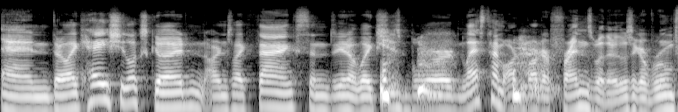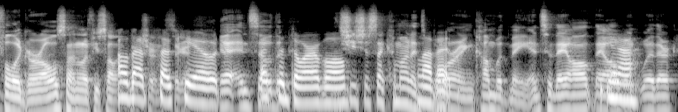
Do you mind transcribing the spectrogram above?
and they're like, "Hey, she looks good." And Arden's like, "Thanks." And you know, like she's bored. Last time Arden brought her friends with her. There was like a room full of girls. I don't know if you saw. That oh, that's so cute. Yeah, and so that's the, adorable. She's just like, "Come on, it's Love boring. It. Come with me." And so they all they all yeah. went with her.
